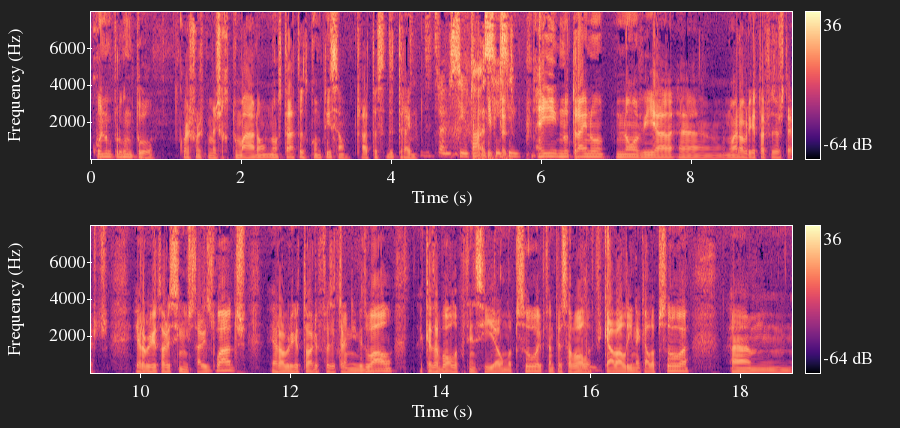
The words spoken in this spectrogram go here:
quando me perguntou quais foram os primeiros que retomaram, não se trata de competição, trata-se de treino. De treino, sim, tá, sim, portanto, sim. Aí no treino não havia, uh, não era obrigatório fazer os testes. Era obrigatório sim estar isolados, era obrigatório fazer treino individual, cada bola pertencia a uma pessoa e portanto essa bola ficava ali naquela pessoa. Um,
